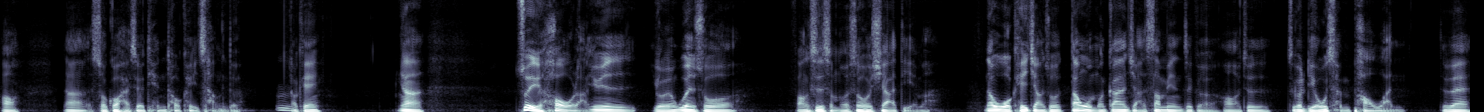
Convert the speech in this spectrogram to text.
哦，那首购还是有甜头可以尝的。嗯 OK，那最后啦，因为有人问说房市什么时候下跌嘛？那我可以讲说，当我们刚刚讲上面这个哦，就是这个流程跑完，对不对？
